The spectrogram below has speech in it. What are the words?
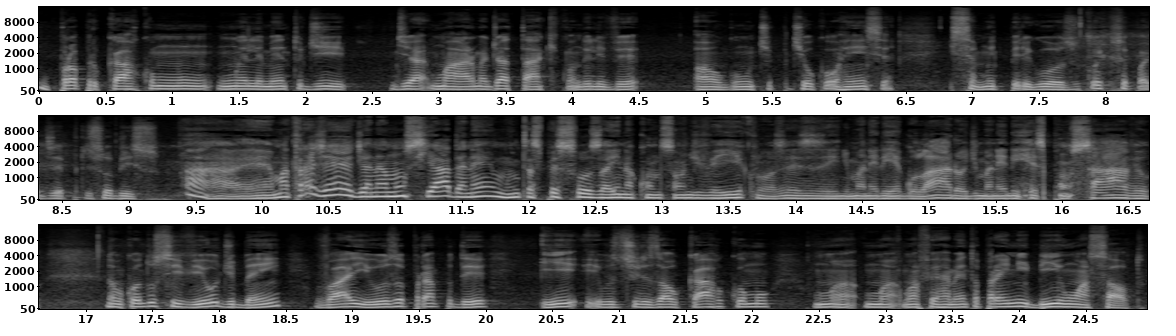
o próprio carro como um, um elemento de, de uma arma de ataque quando ele vê algum tipo de ocorrência. Isso é muito perigoso. O que você pode dizer sobre isso? Ah, é uma tragédia, né? Anunciada, né? Muitas pessoas aí na condução de veículo, às vezes de maneira irregular ou de maneira irresponsável. Não, quando o civil de bem vai e usa para poder ir e utilizar o carro como uma, uma, uma ferramenta para inibir um assalto.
